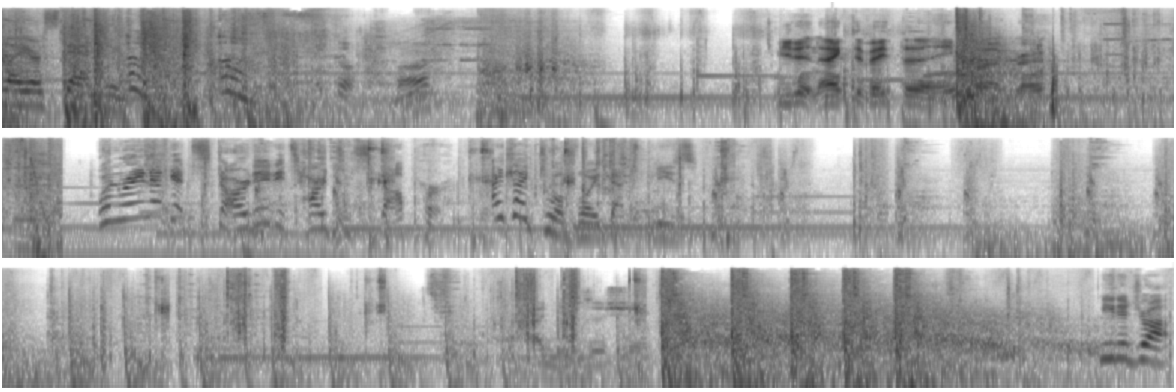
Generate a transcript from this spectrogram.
player standing. What the fuck? You didn't activate the aimbot, bro. When started, it's hard to stop her. I'd like to avoid that, please. I'd use this shit. Need a drop.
